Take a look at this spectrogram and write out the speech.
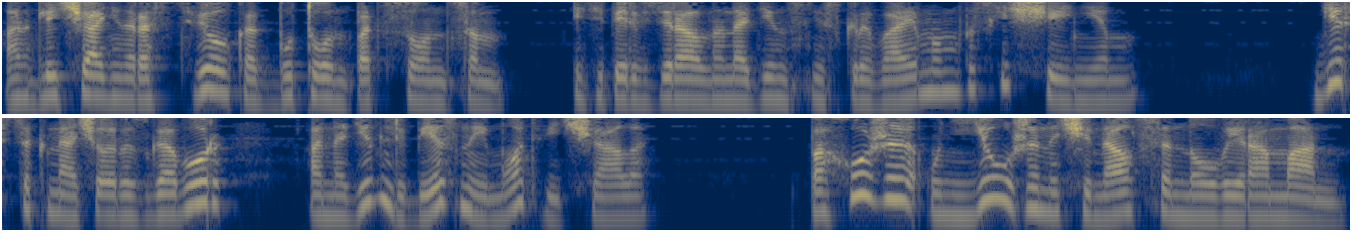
Англичанин расцвел, как бутон под солнцем, и теперь взирал на Надин с нескрываемым восхищением. Герцог начал разговор, а Надин любезно ему отвечала. Похоже, у нее уже начинался новый роман.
